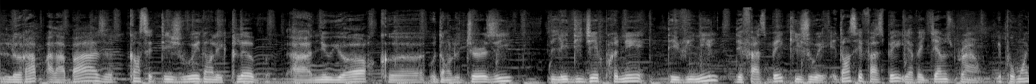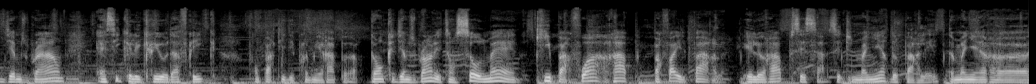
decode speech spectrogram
le rap à la base, quand c'était joué dans les clubs à New York euh, ou dans le Jersey, les DJ prenaient des vinyles, des fast B qui jouaient. Et dans ces fast B, il y avait James Brown. Et pour moi, James Brown, ainsi que les griots d'Afrique, font partie des premiers rappeurs. Donc James Brown est un soul man qui parfois rappe, parfois il parle. Et le rap, c'est ça, c'est une manière de parler, de manière euh,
